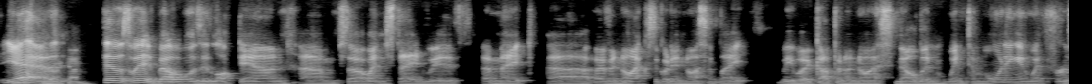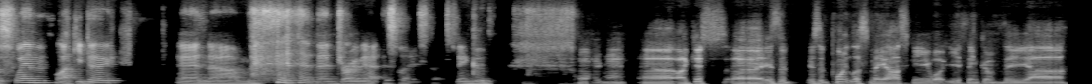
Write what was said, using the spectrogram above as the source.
yeah, you're okay. it was weird. Melbourne was in lockdown, um, so I went and stayed with a mate uh, overnight because I got in nice and late. We woke up in a nice Melbourne winter morning and went for a swim, like you do, and um, and then drove out this way. So it's been good. Perfect, mate. Uh, I guess uh, is it is it pointless me asking you what you think of the uh,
